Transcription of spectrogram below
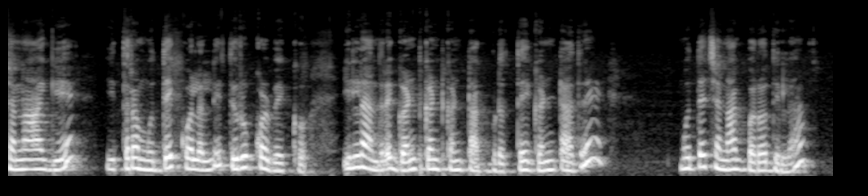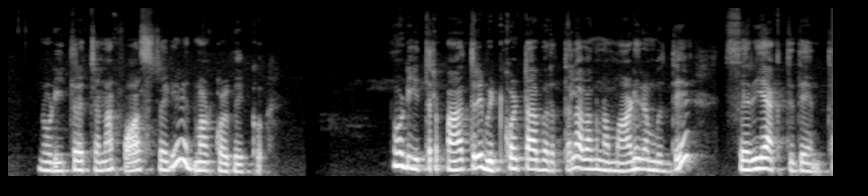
ಚೆನ್ನಾಗಿ ಈ ಥರ ಮುದ್ದೆ ಕೋಲಲ್ಲಿ ತಿರುಗ್ಕೊಳ್ಬೇಕು. ಇಲ್ಲಾಂದರೆ ಗಂಟು ಗಂಟು ಗಂಟು ಆಗಿಬಿಡುತ್ತೆ. ಗಂಟಾದರೆ ಮುದ್ದೆ ಚೆನ್ನಾಗಿ ಬರೋದಿಲ್ಲ. ನೋಡಿ, ಈ ಥರ ಚೆನ್ನಾಗಿ ಫಾಸ್ಟಾಗಿ ಇದು ಮಾಡ್ಕೊಳ್ಬೇಕು. ನೋಡಿ, ಈ ಥರ ಪಾತ್ರೆ ಬಿಟ್ಕೊಳ್ತಾ ಬರುತ್ತಲ್ಲ, ಅವಾಗ ನಾವು ಮಾಡಿರೋ ಮುದ್ದೆ ಸರಿ ಆಗ್ತಿದೆ ಅಂತ.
